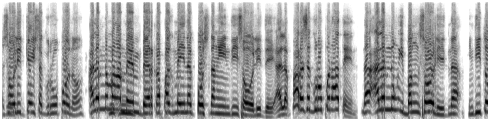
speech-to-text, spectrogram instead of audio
solid kayo sa grupo no. Alam nung mga member kapag may nag-post ng hindi solid eh. Alam para sa grupo natin. Na alam nung ibang solid na hindi to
